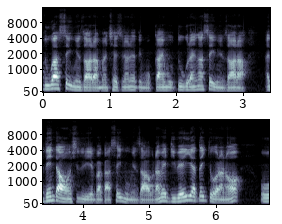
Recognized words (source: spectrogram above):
သူကစိတ်ဝင်စားတာမန်ချက်စတာနဲ့တင်ကိုကိုင်းဖို့သူကတိုင်းကစိတ်ဝင်စားတာအသင်းတာဝန်ရှိသူတွေရဲ့ဘက်ကစိတ်မဝင်စားဘူးဒါပေမဲ့ဒီဘေးကြီးကတိတ်တော်တာနော်ဟို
